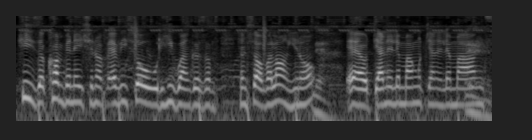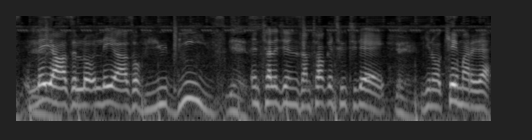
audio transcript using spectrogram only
he's a combination of every soul he wangers him- himself along. You know. Yeah. uh, Tiane le mang, Tiane mang, layers, layers of you, these Yes. intelligence I'm talking to today, Yeah. you know, came out of that.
